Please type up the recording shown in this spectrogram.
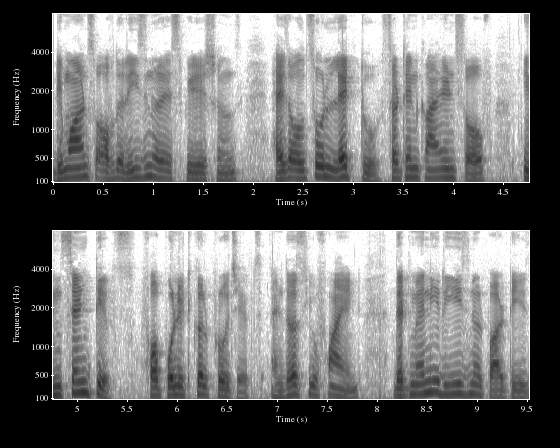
demands of the regional aspirations has also led to certain kinds of incentives for political projects and thus you find that many regional parties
